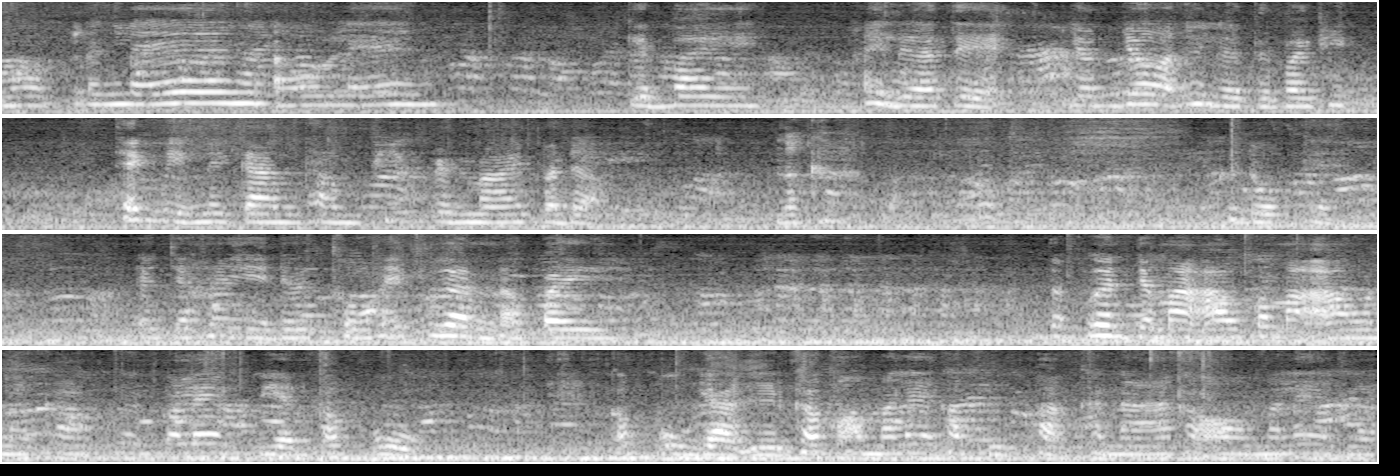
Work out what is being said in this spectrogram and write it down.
หมดแรงๆเอาแรงเก็บใบให้เหลือแต่ยอดยอดให้เหลือแต่ใบพริก เทคนิคในการทำพริกเป็นไม้ประดับนะคะ ดกแท้เดี๋ยวจะให้เดี๋ยวโทรให้เพื่อนเอาไปถ้าเพื่อนจะมาเอาก็มาเอานะคะ เพื่อนก็แลกเปลี่ยนเขาปลูกเขาปลูกอย่างอื่นเขาเอามาแลกเขาปลูกผักคะน้าเขาเอามาแลกเรา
